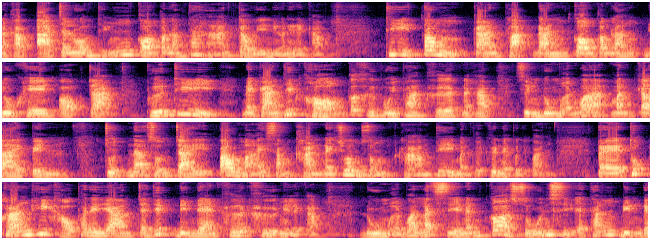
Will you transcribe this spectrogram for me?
นะครับอาจจะรวมถึงกองกำลังทหารเกาหลีเหนือเนี่ยนะครับ ที่ต้องการผลักดันกองกำลังยูเครนออกจาก พื้นที่ในการยึดครองก็คือภูมิภาคเคิร์ดนะครับ ซึ่งดูเหมือนว่ามันกลายเป็นจุดน่าสนใจเป้าหมายสำคัญในช่วงสงครามที่มันเกิดขึ้นในปัจจุบัน แต่ทุกครั้งที่เขาพยายามจะยึดดินแดนเคิร์ดคืนนี่แหละครับ ดูเหมือนว่ารัสเซียนั้นก็สูญเสียทั้งดินแด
